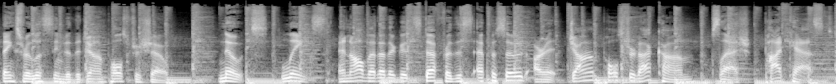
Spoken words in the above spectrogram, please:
Thanks for listening to The John Poelstra Show. Notes, links, and all that other good stuff for this episode are at johnpoelstra.com slash podcast.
